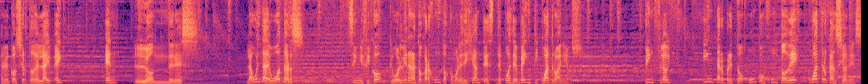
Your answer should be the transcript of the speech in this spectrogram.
en el concierto de Live 8 en Londres. La vuelta de Waters significó que volvieran a tocar juntos, como les dije antes, después de 24 años. Pink Floyd interpretó un conjunto de cuatro canciones.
